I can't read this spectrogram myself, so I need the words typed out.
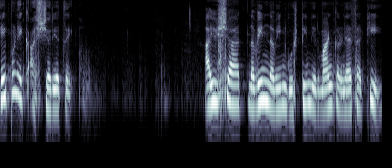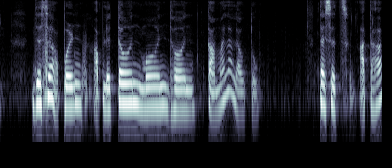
हे पण एक आश्चर्यच आहे. आयुष्यात नवीन नवीन गोष्टी निर्माण करण्यासाठी जसं आपण आपलं तन मन धन कामाला लावतो तसंच आता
